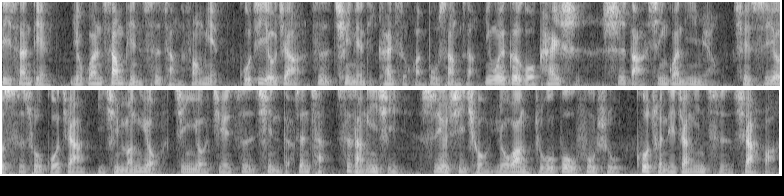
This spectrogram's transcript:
第三点，有关商品市场的方面，国际油价自去年底开始缓步上涨，因为各国开始施打新冠疫苗，且石油输出国家以及盟友均有节制性的增产，市场预期石油需求有望逐步复苏，库存也将因此下滑。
